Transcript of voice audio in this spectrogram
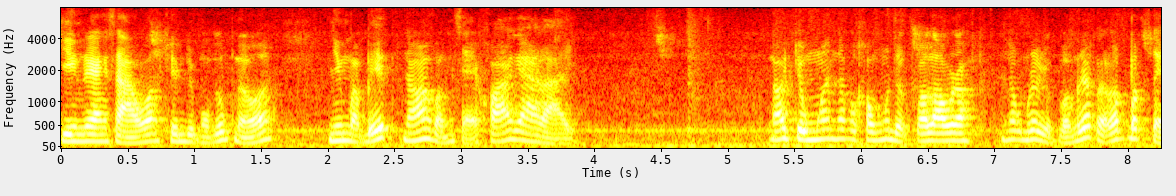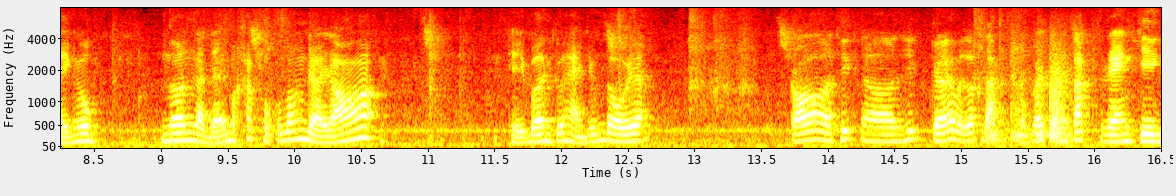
chiên rang xào á, thêm được một lúc nữa. Nhưng mà bếp nó vẫn sẽ khóa ra lại. Nói chung á, nó không có được bao lâu đâu. Nó cũng rất được vẫn rất là bất bất tiện luôn. Nên là để mà khắc phục cái vấn đề đó thì bên cửa hàng chúng tôi á có thiết uh, thiết kế và lắp đặt một cái công tắc rang chiên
